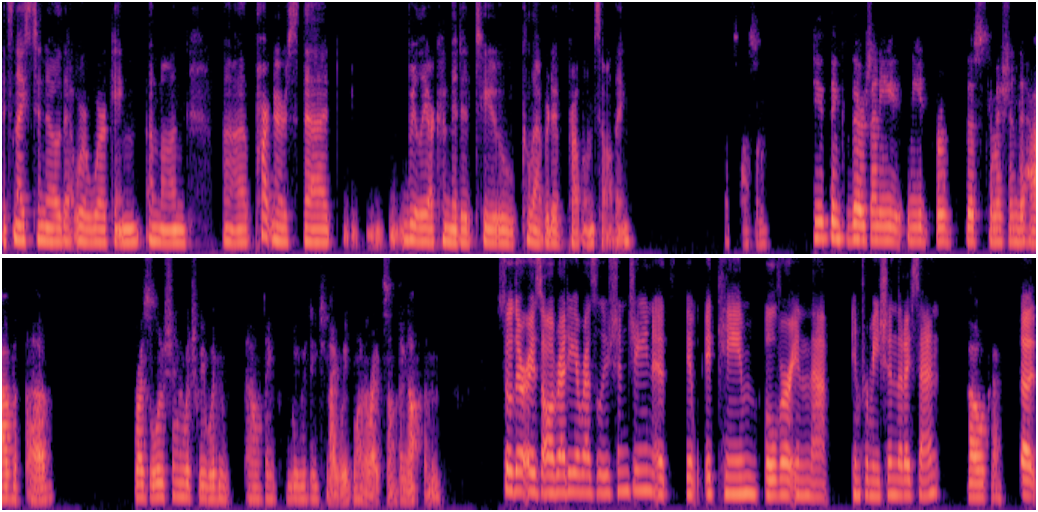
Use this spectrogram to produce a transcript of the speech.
it's nice to know that we're working among, uh, partners that really are committed to collaborative problem solving. that's awesome. Do you think there's any need for this commission to have a resolution, which we wouldn't, I don't think we would do tonight. We'd want to write something up and, So there is already a resolution, Jean. It it it came over in that information that I sent. oh, okay. The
